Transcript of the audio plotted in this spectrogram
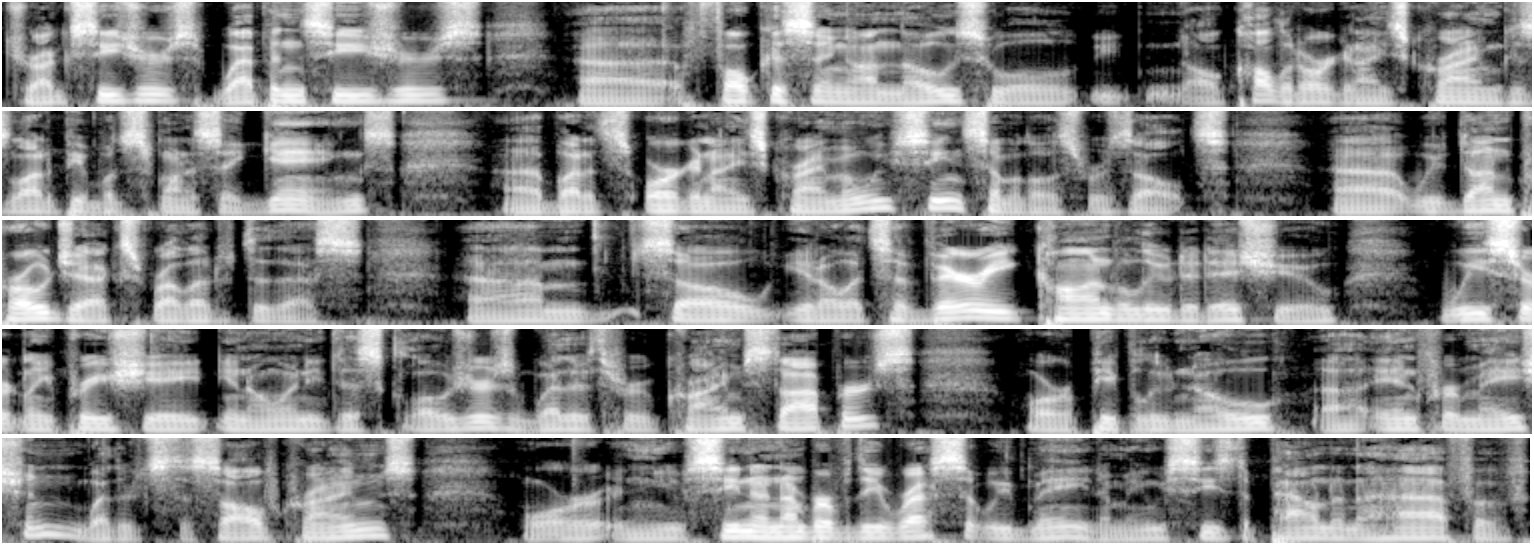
drug seizures, weapon seizures, uh, focusing on those who will, I'll call it organized crime because a lot of people just want to say gangs, uh, but it's organized crime, and we've seen some of those results. Uh, we've done projects relative to this. Um, so, you know, it's a very convoluted issue. We certainly appreciate, you know, any disclosures, whether through Crime Stoppers or people who know uh, information, whether it's to solve crimes or and you've seen a number of the arrests that we've made. I mean, we seized a pound and a half of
